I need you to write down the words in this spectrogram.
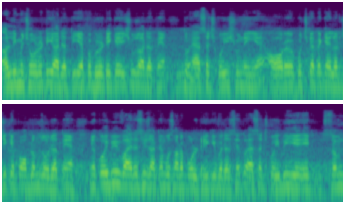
अर्ली मेचोरिटी आ जाती है पब्लिटी के इशूज़ आ जाते हैं तो ऐसा कोई इशू नहीं है। और कुछ कहते हैं कि एलर्जी के प्रॉब्लम्स हो जाते हैं या कोई भी वायरसेस आते हैं वो सारा पोल्ट्री की वजह से तो ऐसा कोई भी ये एक सम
